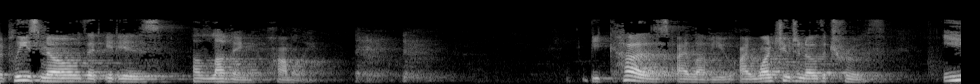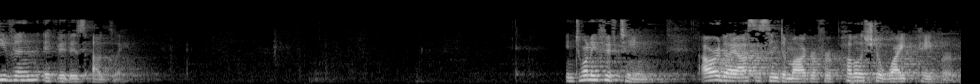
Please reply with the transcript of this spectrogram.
but please know that it is a loving homily. Because I love you, I want you to know the truth, even if it is ugly. In 2015, our diocesan demographer published a white paper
